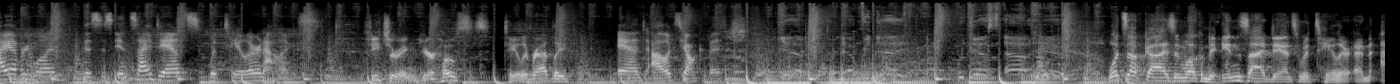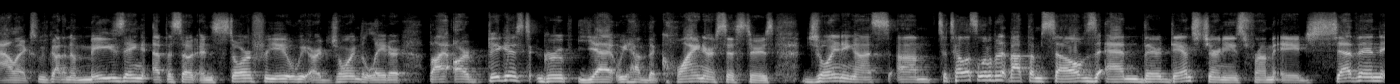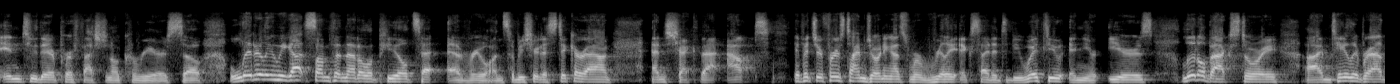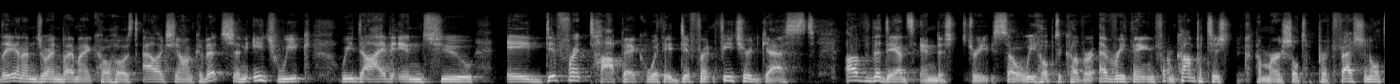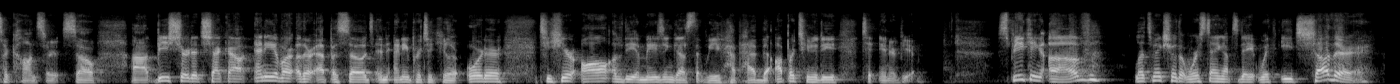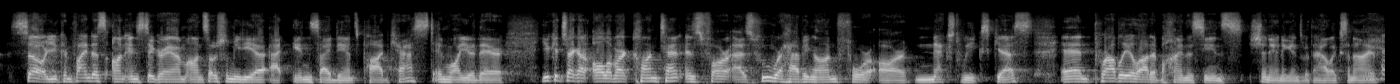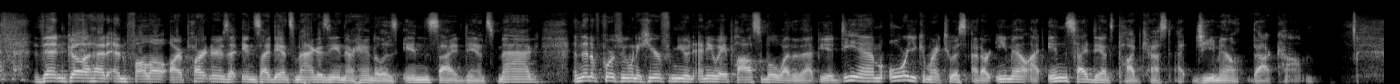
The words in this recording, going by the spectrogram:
Hi, everyone. This is Inside Dance with Taylor and Alex. Featuring your hosts, Taylor Bradley and Alex Yankovic. Yeah, What's up, guys, and welcome to Inside Dance with Taylor and Alex. We've got an amazing episode in store for you. We are joined later by our biggest group yet. We have the Quiner sisters joining us um, to tell us a little bit about themselves and their dance journeys from age seven into their professional careers. So, literally, we got something that'll appeal to everyone. So, be sure to stick around and check that out. If it's your first time joining us, we're really excited to be with you in your ears. Little backstory I'm Taylor Bradley, and I'm joined by my co host, Alex Yankovic. And each week, we dive into a different topic with a different featured guest of the dance industry. So we hope to cover everything from competition, commercial to professional to concert. So uh, be sure to check out any of our other episodes in any particular order to hear all of the amazing guests that we have had the opportunity to interview. Speaking of, let's make sure that we're staying up to date with each other. So you can find us on Instagram, on social media at Inside Dance Podcast. And while you're there, you can check out all of our content as far as who we're having on for our next week's guest and probably a lot of behind the scenes shenanigans with Alex and I. then go ahead and follow our partners at Inside Dance Magazine. Their handle is Inside Dance Mag. And then, of course, we want to hear from you in any way possible, whether that be a DM or you can write to us at our email at insidedancepodcast at gmail.com.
